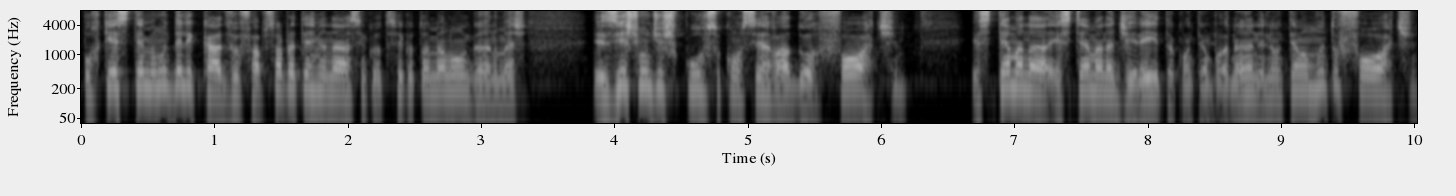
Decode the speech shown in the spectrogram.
porque esse tema é muito delicado, viu, Fábio? Só para terminar, assim, que eu sei que eu estou me alongando, mas existe um discurso conservador forte esse tema, na, esse tema na direita contemporânea é um tema muito forte.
